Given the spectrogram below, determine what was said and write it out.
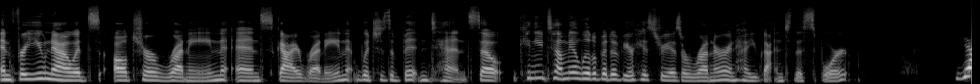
And for you now, it's ultra running and sky running, which is a bit intense. So, can you tell me a little bit of your history as a runner and how you got into the sport? Yeah,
